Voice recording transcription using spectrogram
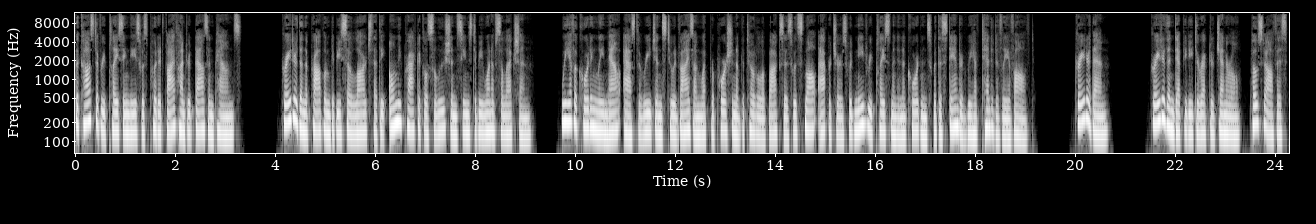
The cost of replacing these was put at £500,000 greater than the problem to be so large that the only practical solution seems to be one of selection. We have accordingly now asked the regions to advise on what proportion of the total of boxes with small apertures would need replacement in accordance with the standard we have tentatively evolved. Greater than Greater than Deputy Director General, Post Office,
